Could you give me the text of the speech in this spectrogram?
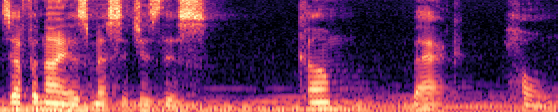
Zephaniah's message is this come back home.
